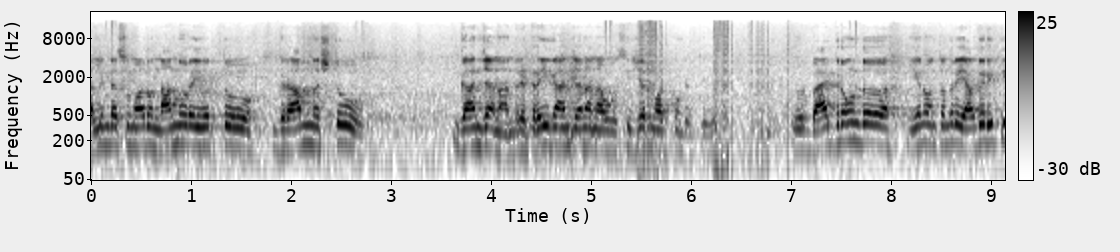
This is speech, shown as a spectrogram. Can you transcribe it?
ಅಲ್ಲಿಂದ ಸುಮಾರು ನಾನ್ನೂರೈವತ್ತು ಗ್ರಾಮ್ನಷ್ಟು ಗಾಂಜಾನ, ಅಂದರೆ ಡ್ರೈ ಗಾಂಜಾನ ನಾವು ಸೀಜರ್ ಮಾಡ್ಕೊಂಡಿರ್ತೀವಿ. ಇವ್ರ ಬ್ಯಾಕ್ಗ್ರೌಂಡ್ ಏನು ಅಂತಂದರೆ ಯಾವುದೇ ರೀತಿ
